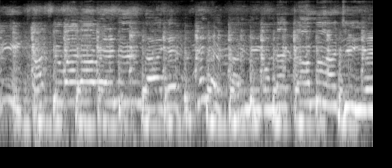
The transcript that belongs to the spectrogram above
நீ வர வேணும் எங்கள் கருணி கொண்ட காமாஜியே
